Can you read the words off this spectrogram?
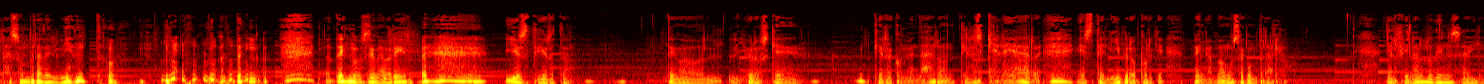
la sombra del viento. la, tengo, la tengo sin abrir. Y es cierto. Tengo libros que, que recomendaron. Tienes que leer este libro porque, venga, vamos a comprarlo. Y al final lo tienes ahí.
